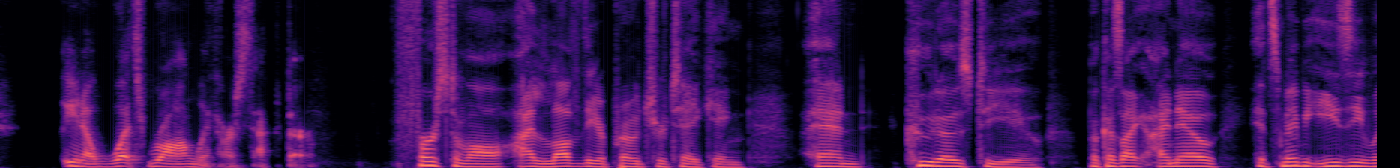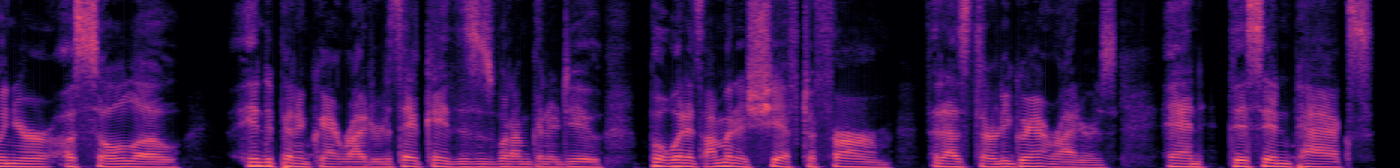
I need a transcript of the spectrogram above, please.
you know, what's wrong with our sector. First of all, I love the approach you're taking. And kudos to you because I, I know it's maybe easy when you're a solo independent grant writer to say, okay, this is what I'm going to do. But when it's, I'm going to shift a firm that has 30 grant writers and this impacts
